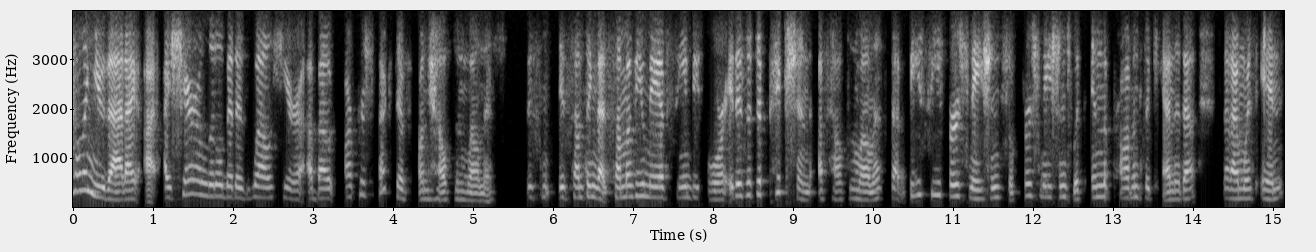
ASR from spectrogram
telling you that, I, I share a little bit as well here about our perspective on health and wellness. This is something that some of you may have seen before. It is a depiction of health and wellness that BC First Nations, so First Nations within the province of Canada that I'm within,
